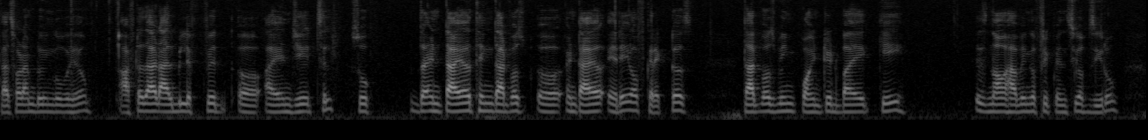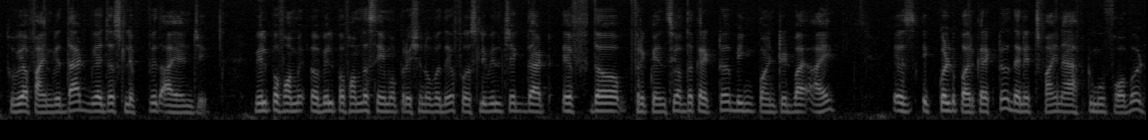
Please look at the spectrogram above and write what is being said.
That's what I'm doing over here. After that I'll be left with uh, ing itself. So the entire thing that was uh, entire array of characters that was being pointed by k is now having a frequency of 0 so we are fine with that. We are just left with ing we'll perform uh, we'll perform the same operation over there. Firstly we'll check that if the frequency of the character being pointed by i is equal to per character then it's fine. I have to move forward.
